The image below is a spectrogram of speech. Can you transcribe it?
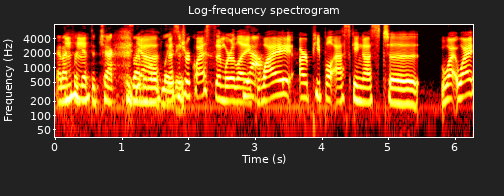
and I forget to check because I'm an Mm-hmm. old lady. message requests, and we're like, Yeah. why are people asking us to? Why why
